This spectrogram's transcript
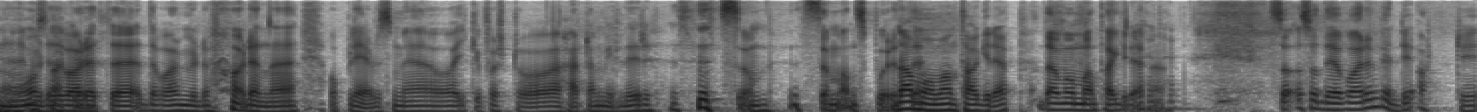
Nå Eh, mulig det, var et, det var mulig det var denne opplevelsen med å ikke forstå Hertha Müller som, som ansporet Da det. må man ta grep. Da må man ta grep. Så, så det var en veldig artig,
